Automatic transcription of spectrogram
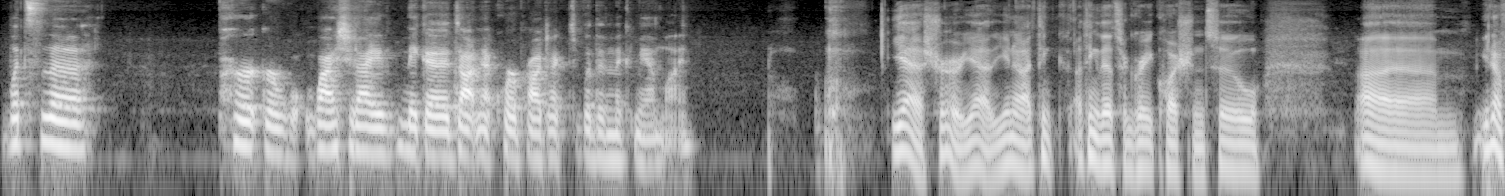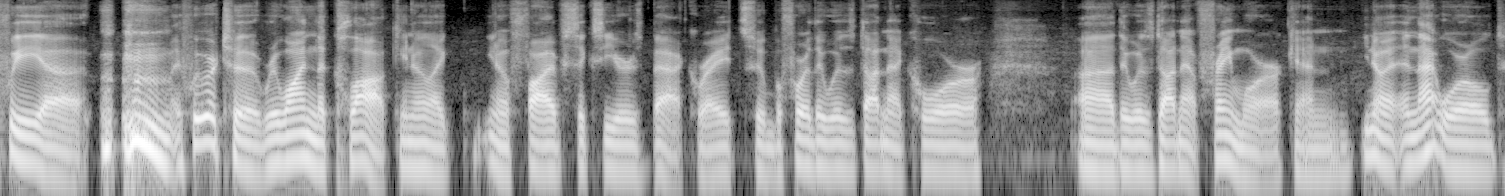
What's the perk or why should I make a .NET Core project within the command line? Yeah, sure. Yeah, you know, I think I think that's a great question. So, um, you know, if we uh, if we were to rewind the clock, you know, like you know, five six years back, right? So before there was .NET Core, uh, there was .NET Framework, and you know, in that world,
